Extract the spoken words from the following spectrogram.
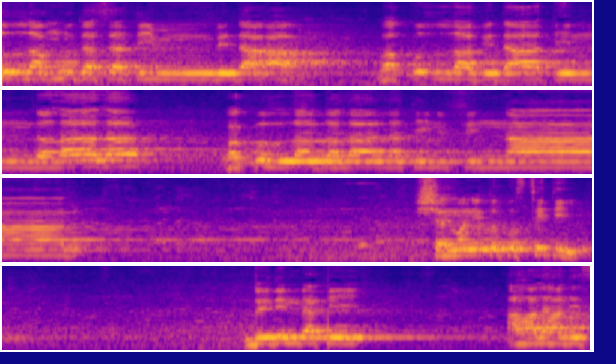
কুল্লা বিদআ, ওয়া কুল্লা বিদআতিন দালালা, ওয়া কুল্লা দালালাতিন ফিন্নার। সম্মানিত উপস্থিতি, দুই দিন ব্যাপী আহলে হাদিস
